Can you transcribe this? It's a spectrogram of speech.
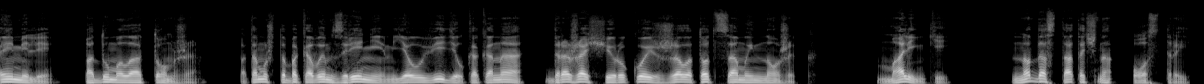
Эмили подумала о том же, потому что боковым зрением я увидел, как она дрожащей рукой сжала тот самый ножик. Маленький, но достаточно острый,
